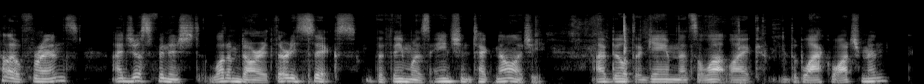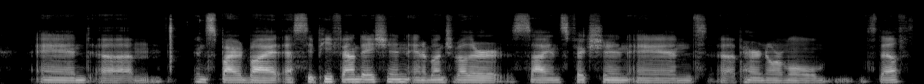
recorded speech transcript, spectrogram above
Hello friends! I just finished Ludum Dare 36. The theme was Ancient Technology. I built a game that's a lot like The Black Watchmen and um, inspired by SCP Foundation and a bunch of other science fiction and uh, paranormal stuff.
